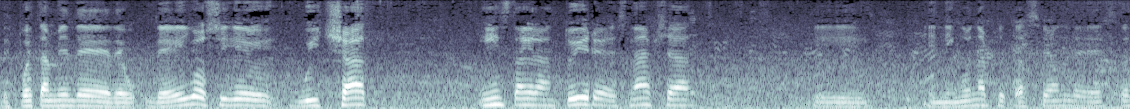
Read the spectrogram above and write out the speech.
Después también de, ellos sigue WeChat, Instagram, Twitter, Snapchat y, y, ninguna aplicación de esto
